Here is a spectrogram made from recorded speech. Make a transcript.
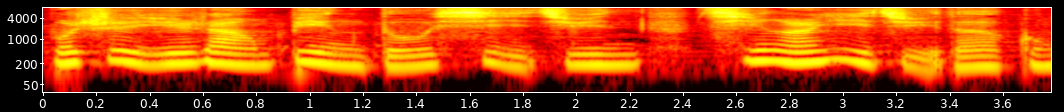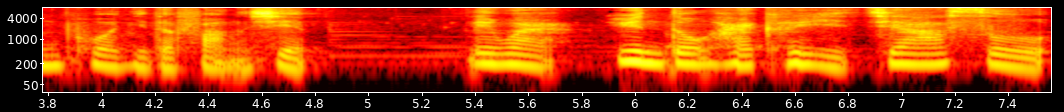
不至于让病毒细菌轻而易举的攻破你的防线。另外，运动还可以加速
